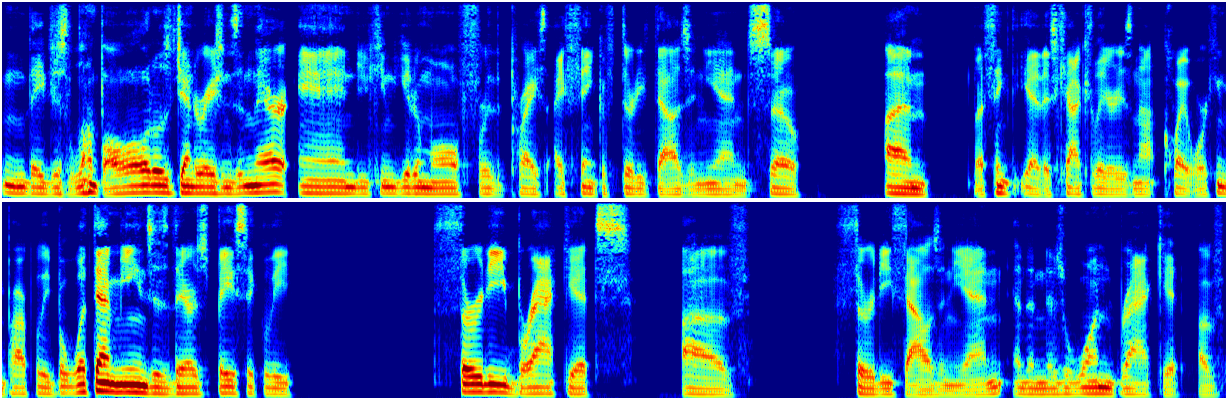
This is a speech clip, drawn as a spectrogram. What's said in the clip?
and they just lump all those generations in there and you can get them all for the price I think of 30,000 yen. So um I think yeah this calculator is not quite working properly, but what that means is there's basically 30 brackets of 30,000 yen, and then there's one bracket of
